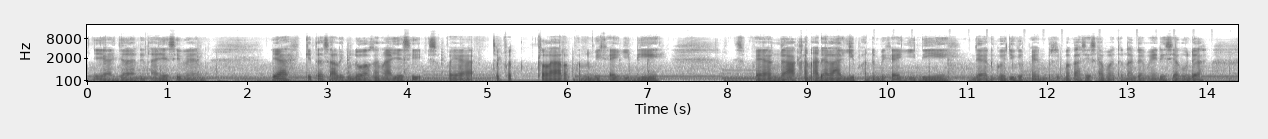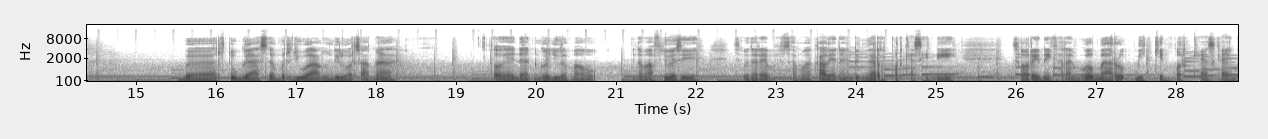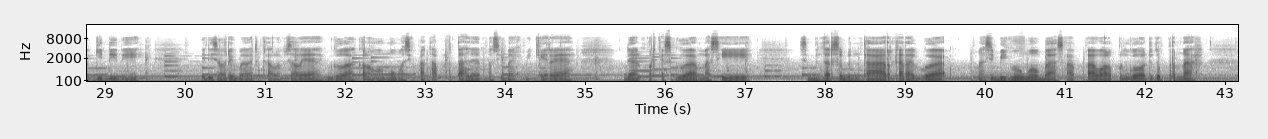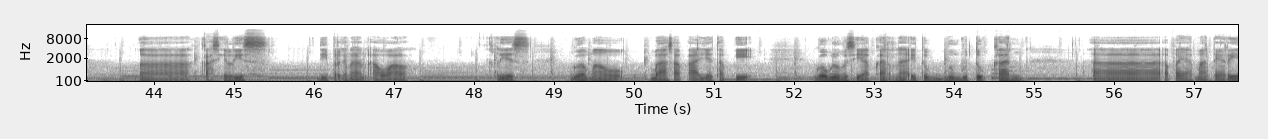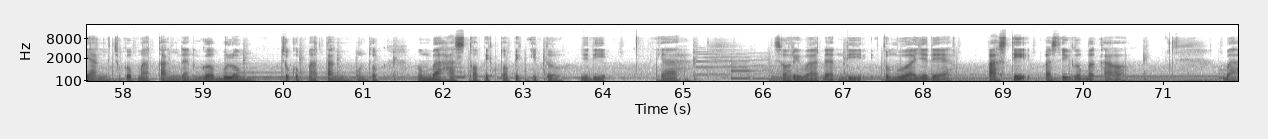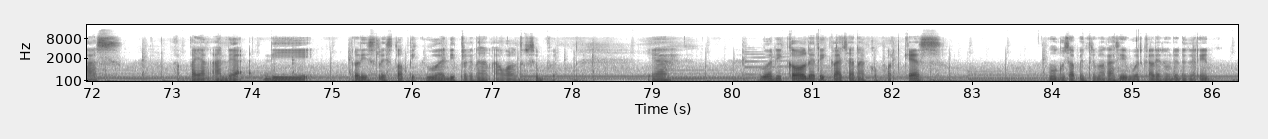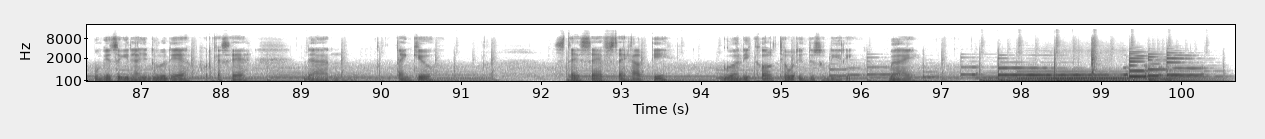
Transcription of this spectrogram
Ya jalanin aja sih men. Ya kita saling mendoakan aja sih supaya cepet kelar pandemi kayak gini supaya nggak akan ada lagi pandemi kayak gini. Dan gue juga pengen berterima kasih sama tenaga medis yang udah bertugas dan berjuang di luar sana oh ya dan gue juga mau minta maaf juga sih sebenarnya sama kalian yang dengar podcast ini. Sorry nih karena gue baru bikin podcast kayak begini nih. Jadi sorry banget kalau misalnya gue kalau ngomong masih patah-patah dan masih baik mikir ya dan podcast gue masih sebentar-sebentar karena gue masih bingung mau bahas apa. Walaupun gue waktu itu pernah uh, kasih list di perkenalan awal. List gue mau bahas apa aja tapi gue belum siap karena itu membutuhkan uh, apa ya materi yang cukup matang dan gue belum cukup matang untuk membahas topik-topik itu. Jadi ya sorry banget dan ditunggu aja deh ya. Pasti pasti gue bakal bahas apa yang ada di list-list topik gue di perkenalan awal tersebut ya gue Nicole dari Aku Podcast. Mau ngucapin terima kasih buat kalian yang udah dengerin. Mungkin segini aja dulu deh ya podcastnya dan thank you. Stay safe stay healthy. Gue Nicole cabutin diri sendiri. Bye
